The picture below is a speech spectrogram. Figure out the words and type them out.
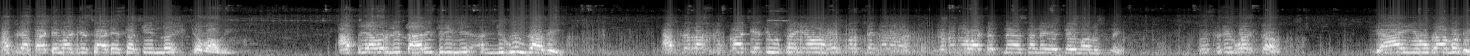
आपल्या पाठीमागची साडेसाती नष्ट व्हावी. आपल्यावरली दारिद्र्य निघून जावी. आपल्याला सुखाचे दिवस यावं हे प्रत्येकाला वाटत. कोणाला वाटत नाही असं नाही एकही माणूस नाही. दुसरी गोष्ट या युगामध्ये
